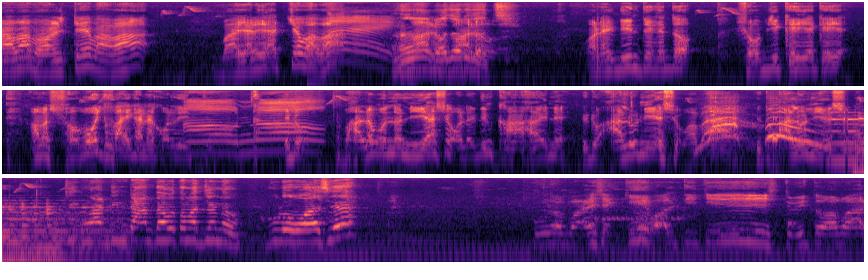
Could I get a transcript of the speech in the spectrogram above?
বাবা ভল্টে বাবা বাজারে যাচ্ছ বাবা? হ্যাঁ বাজারে যাচ্ছি। অনেক দিন থেকে তো সবজি খেয়ে খেয়ে আমার সবুজ পায়খানা করে দিচ্ছে। একটু ভালো মন্দ নিয়ে আসে অনেকদিন খাওয়া হয়নি। একটু আলু নিয়ে এসো বাবা। একটু আলু নিয়ে এসো। কি ঘোড়ার ডিমটা আনতে হবে তোমার জন্য? বুড়ো বয়সে পুরো বয়সে কি বলতেছিস? তুই তো আমার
